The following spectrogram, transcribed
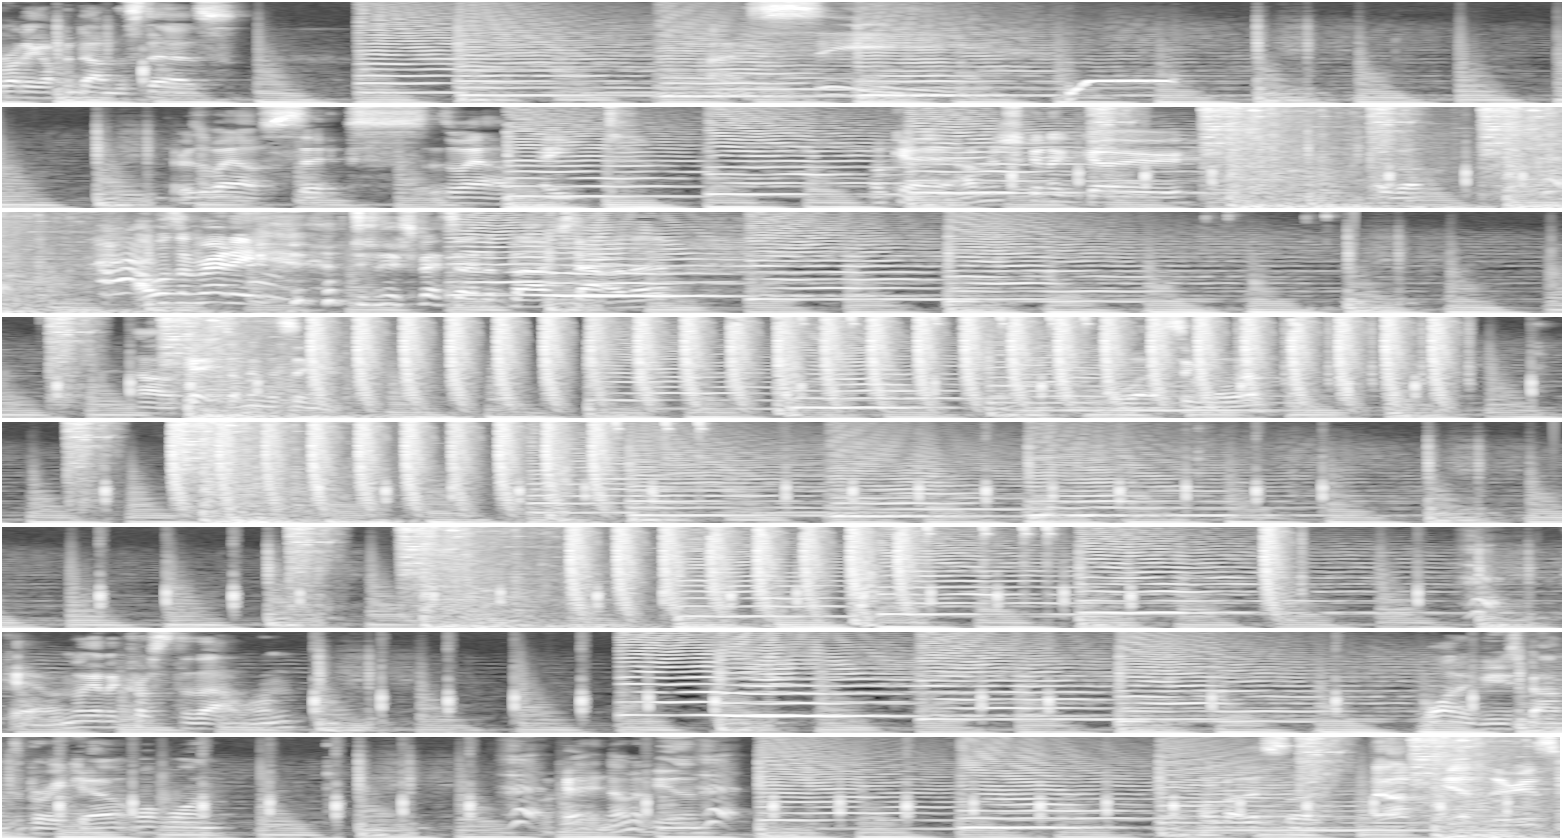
Running up and down the stairs. I see. There's a way out of six. There's a way out of eight. Okay, I'm just gonna go. Oh god. I wasn't ready! Didn't expect her to burst out of there. You's bound to break out. What one? Okay, none of you then. What about this? Ah, yeah, there is.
